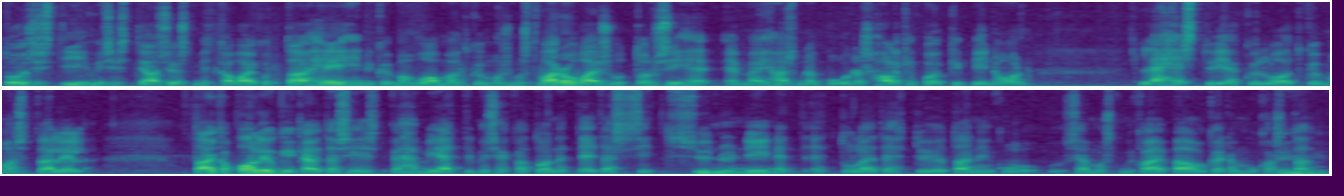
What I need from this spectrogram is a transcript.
toisista ihmisistä ja asioista, mitkä vaikuttaa heihin, niin kyllä mä huomaan, että kyllä mä semmoista varovaisuutta on siihen, en mä ihan semmoinen puhdas halkipoikkipinoon lähesty ja kyllä luot, kyllä mä sitten välillä, tai aika paljonkin käytän siihen sitten vähän miettimisen ja katson, että ei tässä sitten synny niin, että, että tulee tehtyä jotain niin kuin semmoista, mikä on epäoikeudenmukaista mm-hmm.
